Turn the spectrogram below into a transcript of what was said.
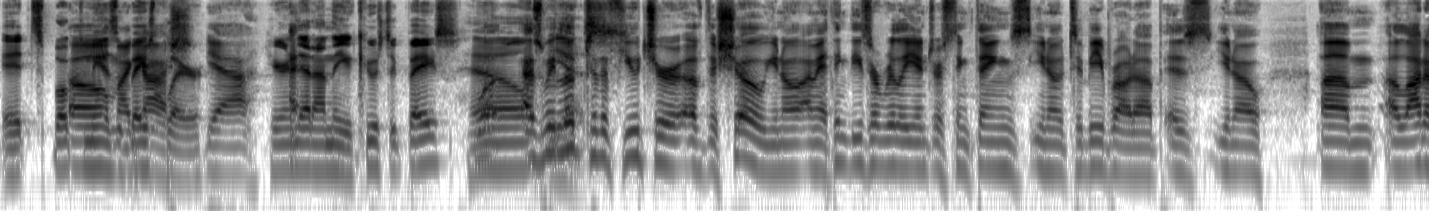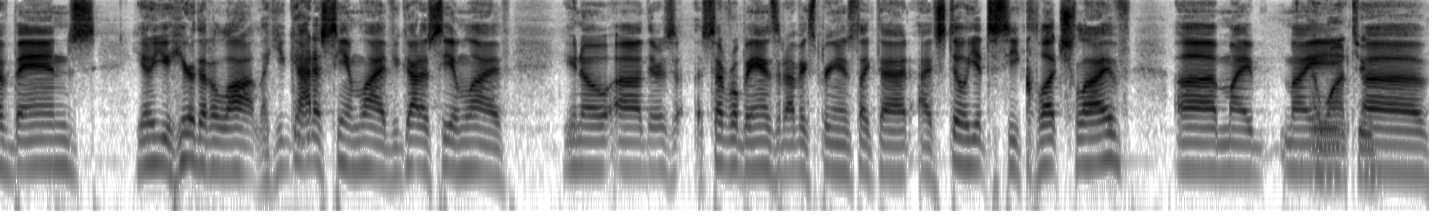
it spoke to me Oh as a bass gosh, player. yeah. hearing I- that on the acoustic bass. Hell, Well, as we look to the future of the show, you know, I mean, I think these are really interesting things, you know, to be brought up. Is you know, um, a lot of bands, you know, you hear that a lot. Like, you got to see them live. You got to see them live. You know, uh, there's several bands that I've experienced like that. I've still yet to see Clutch live. Uh, my my I want to. Uh,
